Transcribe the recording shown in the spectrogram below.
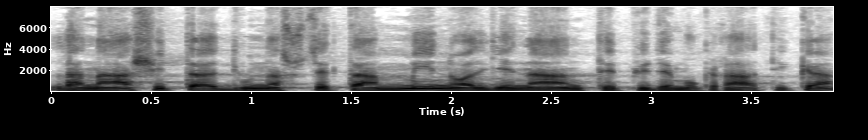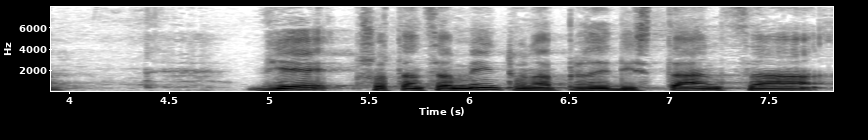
la nascita di una società meno alienante e più democratica, vi è sostanzialmente una presa di distanza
